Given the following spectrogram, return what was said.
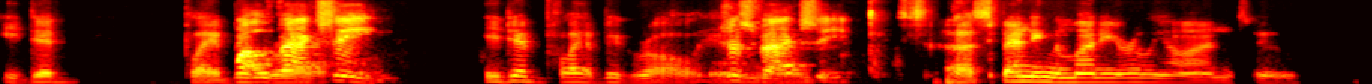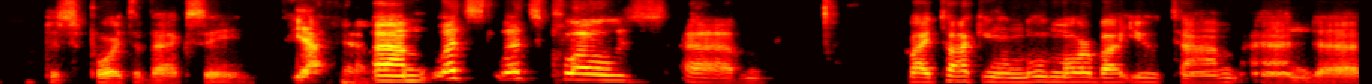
He did play a big role. well, role. vaccine. He did play a big role. In, Just uh, vaccine. Uh, spending the money early on to to support the vaccine. Yeah. Um, let's let's close um, by talking a little more about you, Tom, and uh,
